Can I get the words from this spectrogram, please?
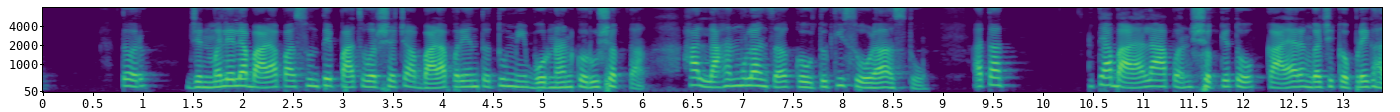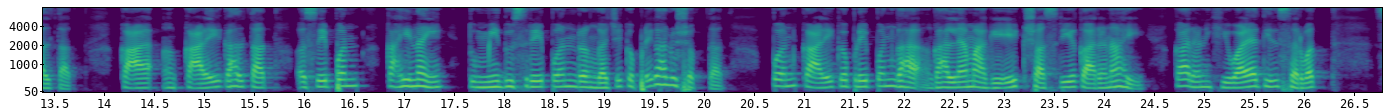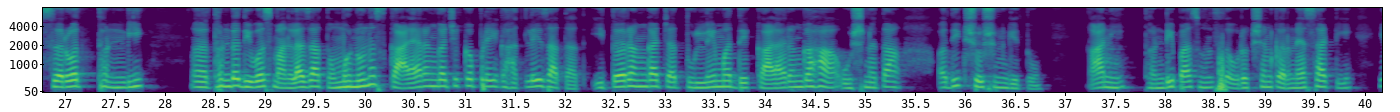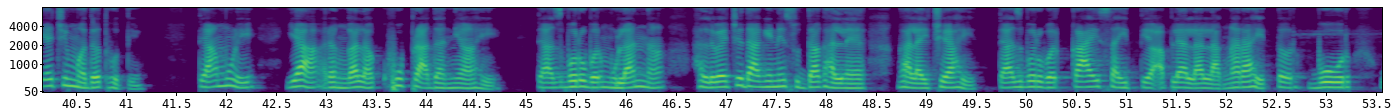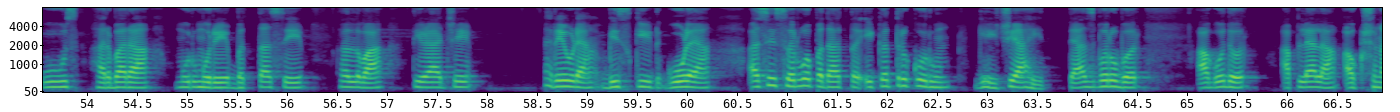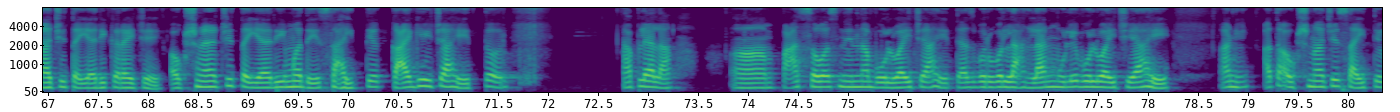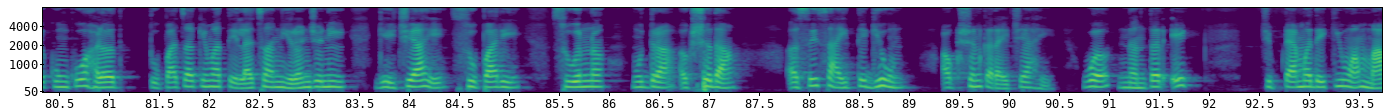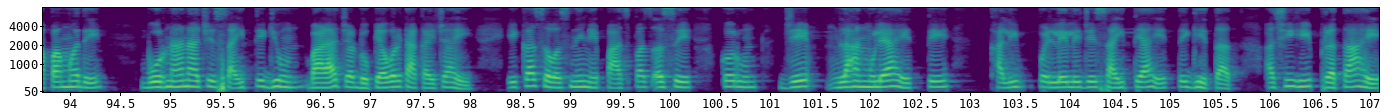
तर जन्मलेल्या बाळापासून ते पाच वर्षाच्या बाळापर्यंत तुम्ही बोरनान करू शकता. हा लहान मुलांचा कौतुकी सोहळा असतो. आता त्या बाळाला आपण शक्यतो काळ्या रंगाचे कपडे घालतात. काळ काळे घालतात असे पण काही नाही तुम्ही दुसरे पण रंगाचे कपडे घालू शकतात. पण काळे कपडे पण घा घालण्यामागे एक शास्त्रीय कारण आहे. कारण हिवाळ्यातील सर्वात सर्वात थंडी थंड दिवस मानला जातो. म्हणूनच काळ्या रंगाचे कपडे घातले जातात. इतर रंगाच्या तुलनेमध्ये काळा रंग हा उष्णता अधिक शोषून घेतो आणि थंडीपासून संरक्षण करण्यासाठी याची मदत होते. त्यामुळे या रंगाला खूप प्राधान्य आहे. त्याचबरोबर मुलांना हलव्याचे दागिनेसुद्धा घालण्या घालायचे आहे त्याचबरोबर काय साहित्य आपल्याला लागणार आहे तर बोर ऊस हरभरा मुरमुरे बत्तासे हलवा तिळाचे रेवड्या बिस्किट गोळ्या असे सर्व पदार्थ एकत्र करून घ्यायचे आहेत. त्याचबरोबर अगोदर आपल्याला औक्षणाची तयारी करायची आहे. औक्षणाची तयारीमध्ये साहित्य काय घ्यायचे आहे? तर आपल्याला पाच सवासणींना बोलवायचे आहे. त्याचबरोबर लहान लहान मुले बोलवायची आहे. आणि आता औक्षणाचे साहित्य कुंकू हळद तुपाचा किंवा तेलाचा निरंजनी घ्यायची आहे. सुपारी सुवर्ण मुद्रा अक्षदा असे साहित्य घेऊन औक्षण करायचे आहे. व नंतर एक चिपट्यामध्ये किंवा मापामध्ये बोरनानाचे साहित्य घेऊन बाळाच्या डोक्यावर टाकायचे आहे. एका सवसनीने पाच पाच असे करून जे लहान मुले आहेत ते खाली पडलेले जे साहित्य आहे ते घेतात. अशी ही प्रथा आहे.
